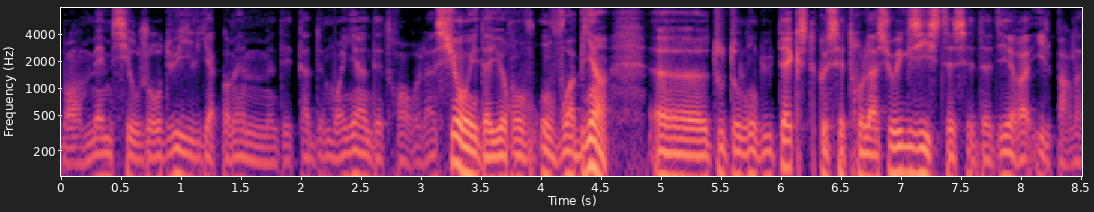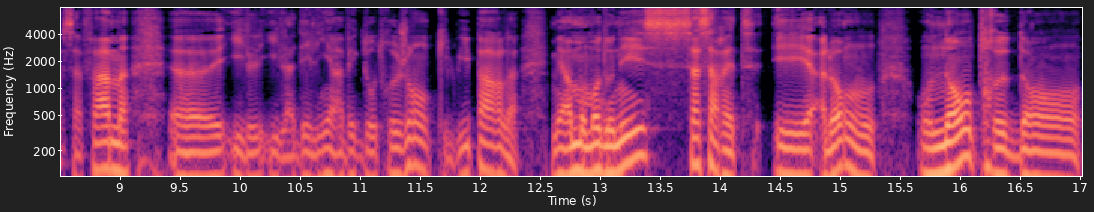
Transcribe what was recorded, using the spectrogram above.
bon, même si aujourd'hui il y a quand même des tas de moyens d'être en relation, et d'ailleurs on, voit bien euh, tout au long du texte que cette relation existe, c'est-à-dire il parle à sa femme, il, a des liens avec d'autres gens qui lui parlent, mais à un moment donné ça s'arrête, et alors on, on, entre dans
